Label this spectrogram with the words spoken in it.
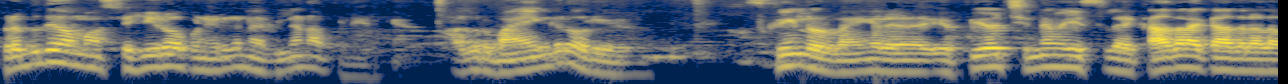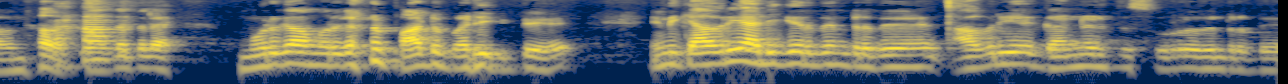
பிரபுதேவா மாஸ்டர் ஹீரோ பண்ணியிருக்கேன் நான் வில்லனாக பண்ணியிருக்கேன். அது ஒரு பயங்கர ஒரு ஸ்க்ரீனில் ஒரு பயங்கர எப்பயோ சின்ன வயசில் காதலா காதலால் வந்து அவர் பக்கத்தில் முருகா முருகான்னு பாட்டு பாடிக்கிட்டு இன்னைக்கு அவரே அடிக்கிறதுன்றது அவரையே கன் எடுத்து சுடுறதுன்றது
